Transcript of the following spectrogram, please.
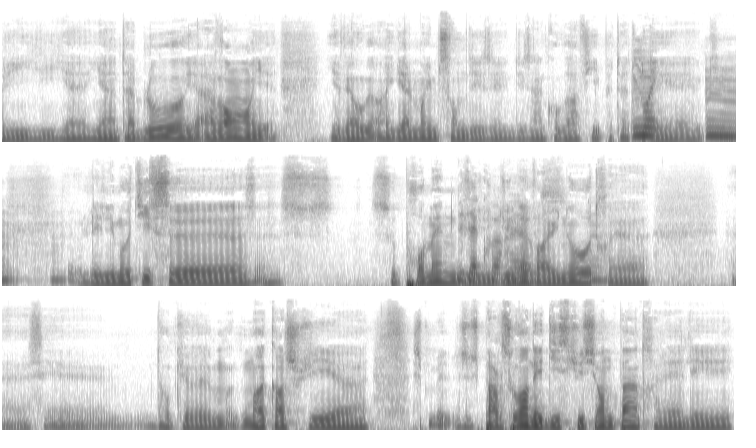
il y, a un tableau. Avant, il y avait également, il me semble, des, des incographies peut-être. Mm. Les, les, motifs se, se promènent d'une œuvre à une autre. Mm. Euh, donc euh, moi quand je suis, euh, je, parle souvent des discussions de peintres. Les,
